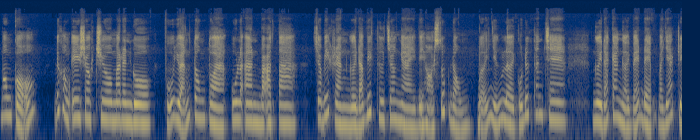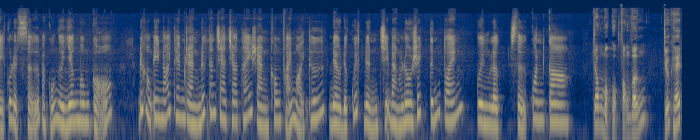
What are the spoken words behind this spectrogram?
Mông Cổ, Đức Hồng Y Giorgio Marengo, phủ doãn tôn tòa Ulaan Baata, cho biết rằng người đã viết thư cho Ngài vì họ xúc động bởi những lời của Đức Thánh Cha. Người đã ca ngợi vẻ đẹp và giá trị của lịch sử và của người dân Mông Cổ. Đức Hồng Y nói thêm rằng Đức Thánh Cha cho thấy rằng không phải mọi thứ đều được quyết định chỉ bằng logic tính toán, quyền lực, sự quanh co. Trong một cuộc phỏng vấn, trước hết,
